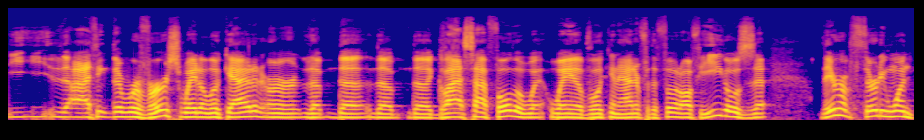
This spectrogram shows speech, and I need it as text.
I think the reverse way to look at it, or the the the the glass half full way of looking at it for the Philadelphia Eagles is that they were up 31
